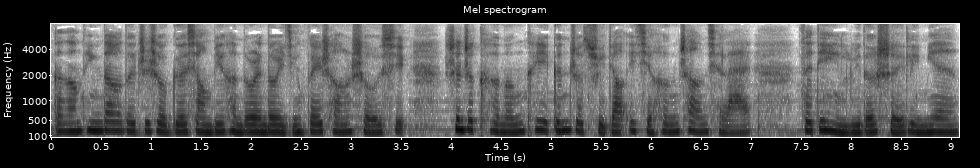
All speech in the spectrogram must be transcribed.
刚刚听到的这首歌想必很多人都已经非常熟悉甚至可能可以跟着曲调一起哼唱起来。在电影驴得水里面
